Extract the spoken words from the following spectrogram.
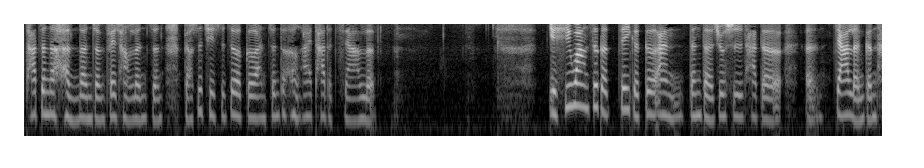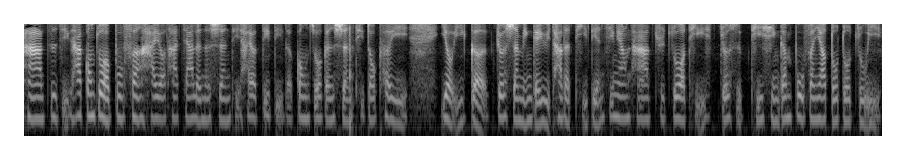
他真的很认真，非常认真，表示其实这个个案真的很爱他的家人，也希望这个这个个案真的就是他的。嗯，家人跟他自己，他工作的部分，还有他家人的身体，还有弟弟的工作跟身体，都可以有一个就声明给予他的提点，尽量他去做提，就是提醒跟部分要多多注意。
